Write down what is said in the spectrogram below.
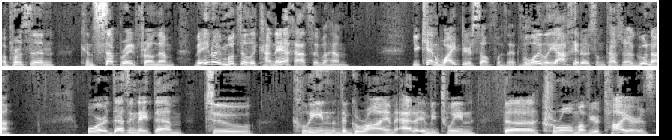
a person can separate from them. You can't wipe yourself with it. Or designate them to clean the grime in between the chrome of your tires.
